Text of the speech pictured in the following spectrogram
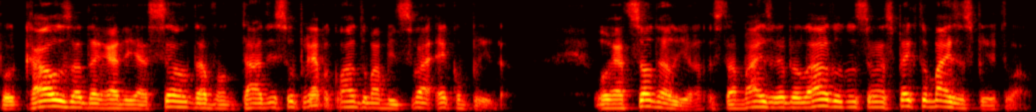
por causa da radiação da vontade suprema quando uma mitzvah é cumprida. O Ratzon Elion está mais revelado no seu aspecto mais espiritual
